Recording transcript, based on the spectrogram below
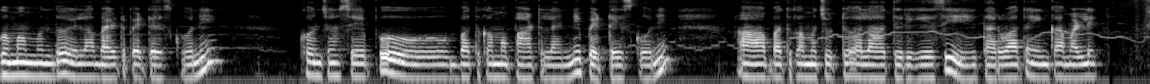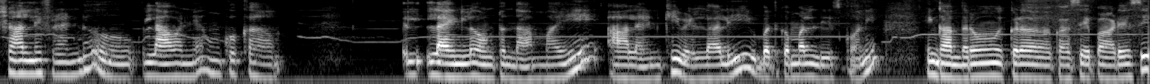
గుమ్మం ముందు ఇలా బయట పెట్టేసుకొని కొంచెం సేపు బతుకమ్మ పాటలన్నీ పెట్టేసుకొని ఆ బతుకమ్మ చుట్టూ అలా తిరిగేసి తర్వాత ఇంకా మళ్ళీ షాలిని ఫ్రెండ్ లావణ్య ఇంకొక లైన్లో ఉంటుంది ఆ అమ్మాయి. ఆ లైన్కి వెళ్ళాలి బతుకమ్మల్ని తీసుకొని. ఇంకా అందరం ఇక్కడ కాసేపు ఆడేసి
